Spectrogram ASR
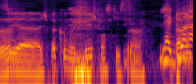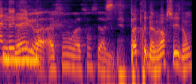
C'est, euh, je sais pas comment il fait. Je pense qu'il est un. La gloire anonyme. nègres À son à son service. Pas très bien marché, non?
